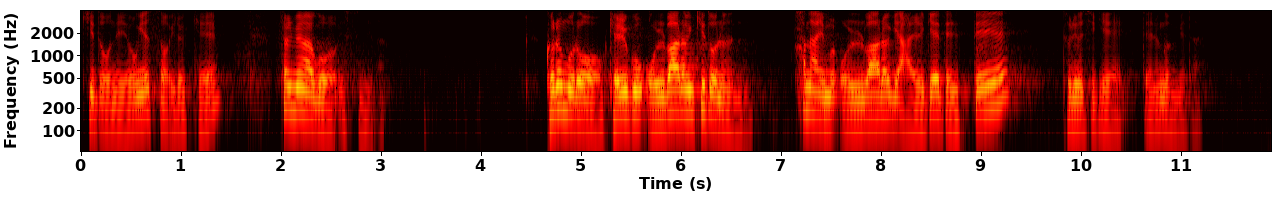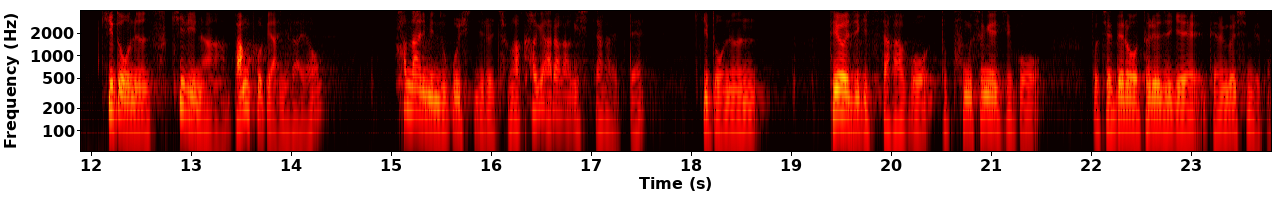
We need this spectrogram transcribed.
기도 내용에서 이렇게 설명하고 있습니다. 그러므로 결국 올바른 기도는 하나님을 올바르게 알게 될 때에 드려지게 되는 겁니다. 기도는 skill이나 방법이 아니라요. 하나님이 누구신지를 정확하게 알아가기 시작할 때 기도는 되어지기 시작하고 또 풍성해지고 또 제대로 드려지게 되는 것입니다.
